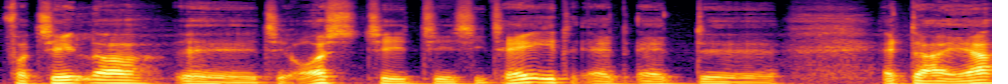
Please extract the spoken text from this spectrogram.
fortæller øh, til os, til, til citat, at, at, øh, at der er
